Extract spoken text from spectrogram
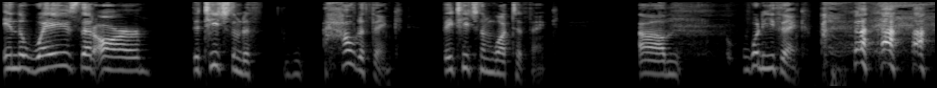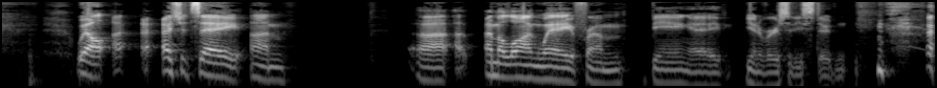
in the ways that are that teach them to how to think. They teach them what to think. Um, what do you think? well, I, I, should say um, uh, I'm a long way from being a university student, uh,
